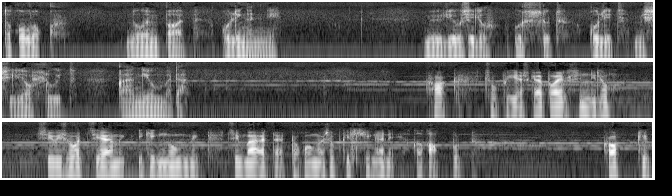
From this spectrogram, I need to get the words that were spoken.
тоқувоқ нуэмпарап qulинганни мюлиусилу уллут qulит миссилиорлугит qaangiummata kok Tobias Gabrielsen-nilu sivisuatsiamik ikingummik timaata toqungasuk killingani qeqarput kokkip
